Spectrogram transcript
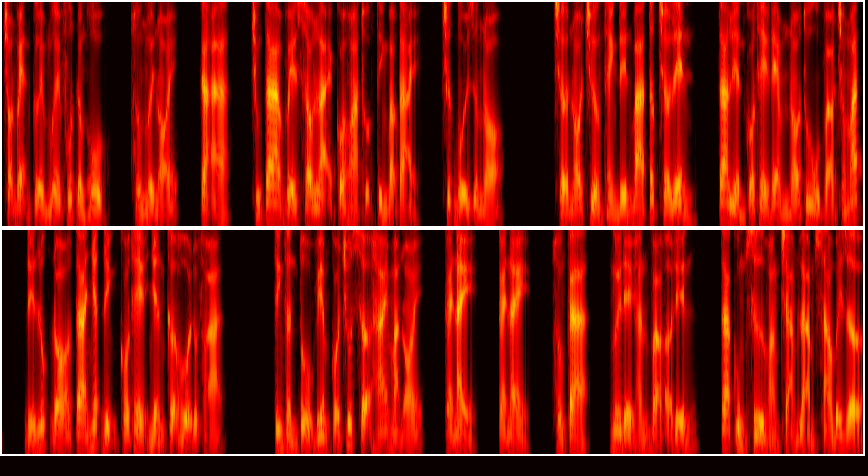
Trọn vẹn cười mười phút đồng hồ, hống mới nói, ca à chúng ta về sau lại có hỏa thuộc tính bảo tài, trước bồi dưỡng nó. Chờ nó trưởng thành đến ba tấc trở lên, ta liền có thể đem nó thu vào trong mắt, đến lúc đó ta nhất định có thể nhân cơ hội đột phá. Tinh thần tổ viêm có chút sợ hãi mà nói, cái này cái này, hống ca, ngươi để hắn vào ở đến, ta cùng sư hoàng trạm làm sao bây giờ?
